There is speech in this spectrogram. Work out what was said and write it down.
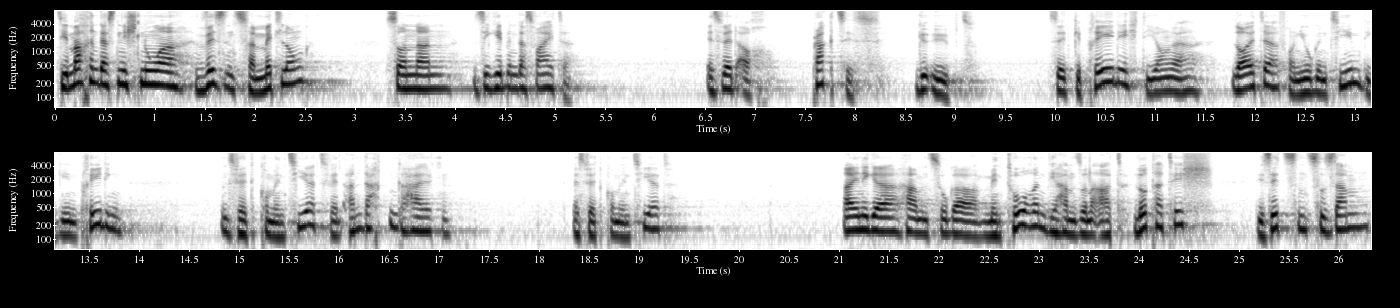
Sie machen das nicht nur Wissensvermittlung, sondern sie geben das weiter. Es wird auch Praxis geübt. Es wird gepredigt, die jungen Leute von Jugendteam, die gehen predigen. Und es wird kommentiert, es wird Andachten gehalten. Es wird kommentiert. Einige haben sogar Mentoren, die haben so eine Art Luthertisch. Die sitzen zusammen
